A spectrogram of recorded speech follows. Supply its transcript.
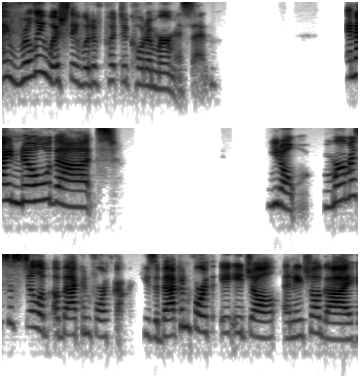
I really wish they would have put Dakota Mermis in. And I know that you know, Mermis is still a, a, back and forth guy. He's a back and forth AHL, NHL guy.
